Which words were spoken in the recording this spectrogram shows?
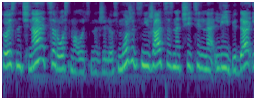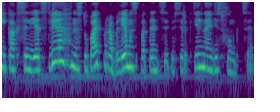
То есть начинается рост молочных желез, может снижаться значительно либидо и как следствие наступать проблемы с потенцией, то есть эректильная дисфункция.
